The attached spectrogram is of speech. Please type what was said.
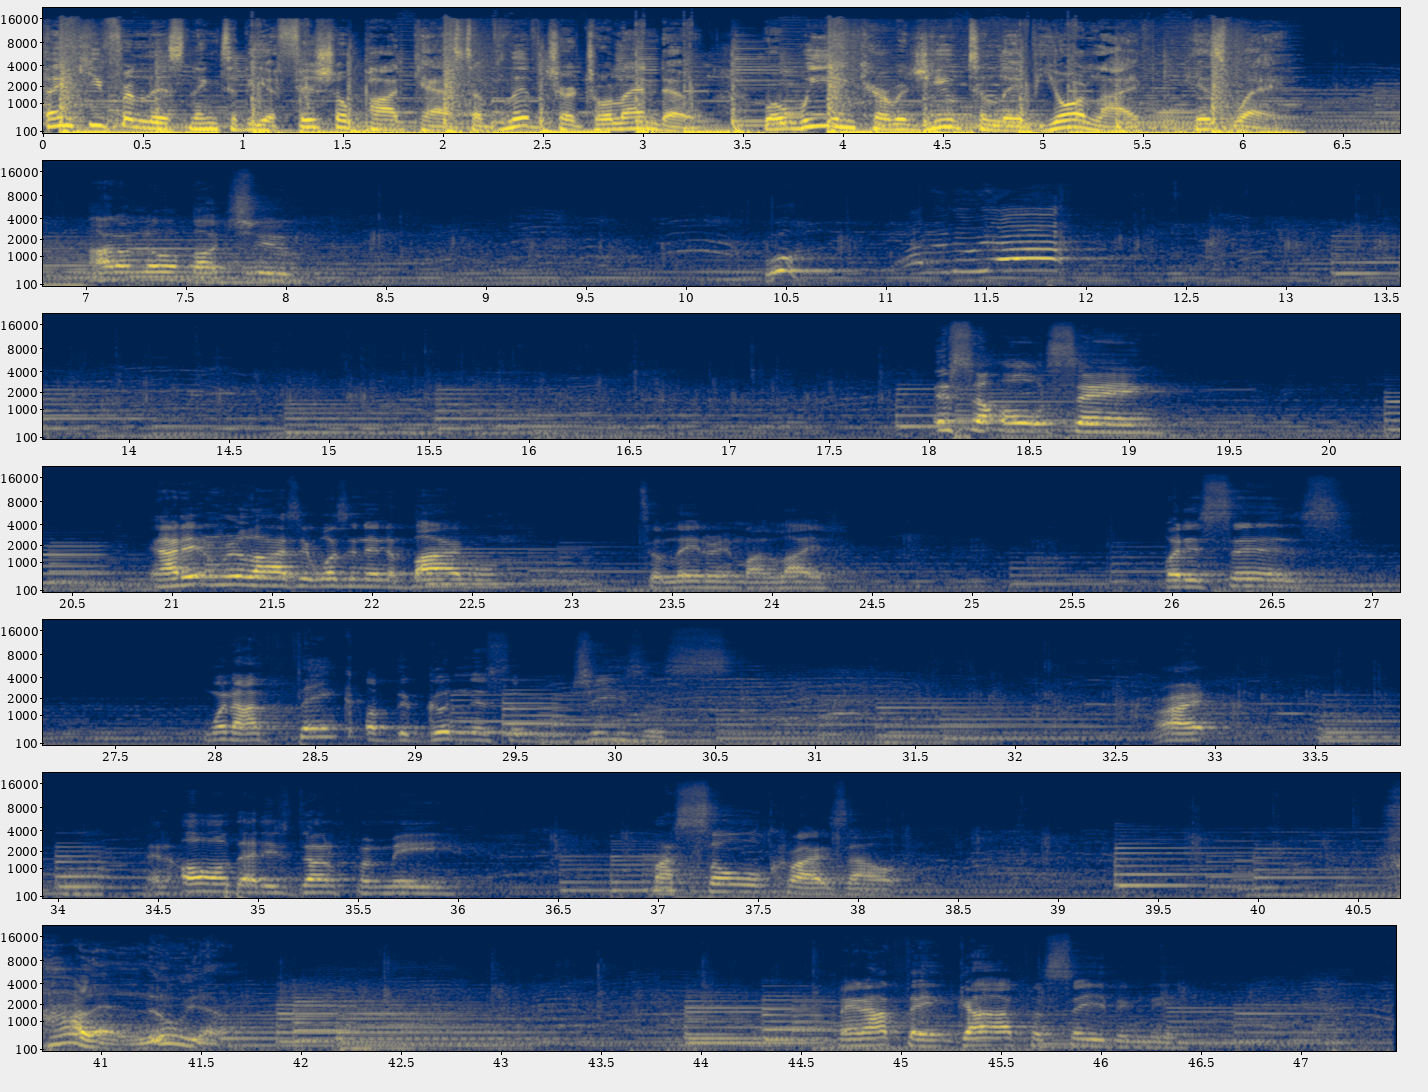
Thank you for listening to the official podcast of Live Church Orlando, where we encourage you to live your life His way. I don't know about you. Woo. Hallelujah. It's an old saying, and I didn't realize it wasn't in the Bible till later in my life. But it says, when I think of the goodness of Jesus, right, and all that He's done for me, my soul cries out, Hallelujah. Man, I thank God for saving me.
